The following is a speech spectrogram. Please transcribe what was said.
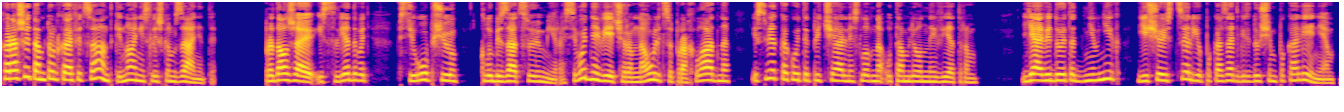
Хороши там только официантки, но они слишком заняты. Продолжаю исследовать всеобщую клубизацию мира. Сегодня вечером на улице прохладно, и свет какой-то печальный, словно утомленный ветром. Я веду этот дневник еще и с целью показать грядущим поколениям,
